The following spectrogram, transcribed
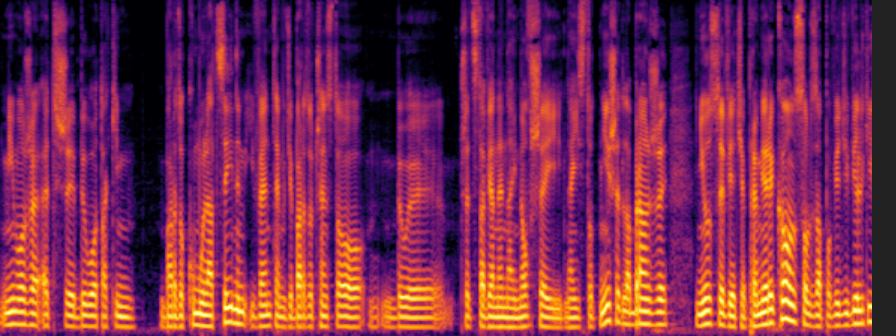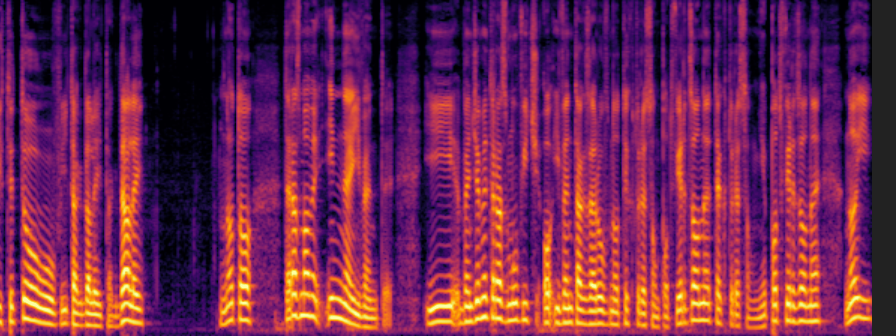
mimo, że E3 było takim bardzo kumulacyjnym eventem, gdzie bardzo często były przedstawiane najnowsze i najistotniejsze dla branży newsy, wiecie, premiery konsol, zapowiedzi wielkich tytułów i tak dalej, i tak dalej no to teraz mamy inne eventy. I będziemy teraz mówić o eventach zarówno tych, które są potwierdzone, te, które są niepotwierdzone, no i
